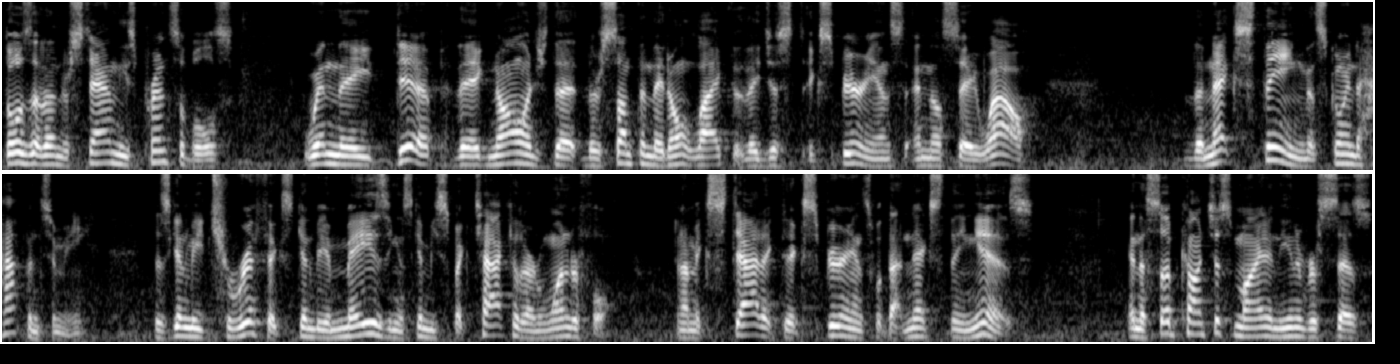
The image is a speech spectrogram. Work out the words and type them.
those that understand these principles, when they dip, they acknowledge that there's something they don't like that they just experienced and they'll say, wow, the next thing that's going to happen to me is going to be terrific. It's going to be amazing. It's going to be spectacular and wonderful. And I'm ecstatic to experience what that next thing is. And the subconscious mind in the universe says,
